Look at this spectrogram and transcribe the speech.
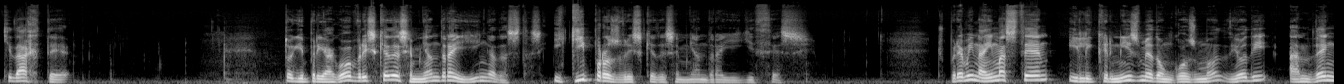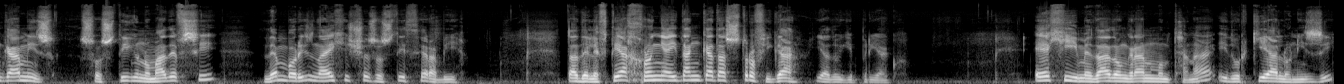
Κοιτάξτε, το Κυπριακό βρίσκεται σε μια τραγική κατάσταση. Η Κύπρος βρίσκεται σε μια τραγική θέση. Και πρέπει να είμαστε ειλικρινείς με τον κόσμο, διότι αν δεν κάνεις σωστή γνωμάτευση, δεν μπορείς να έχεις και σωστή θεραπεία. Τα τελευταία χρόνια ήταν καταστροφικά για το Κυπριακό. Έχει μετά τον Γκραν Μοντανά, η Τουρκία αλωνίζει,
